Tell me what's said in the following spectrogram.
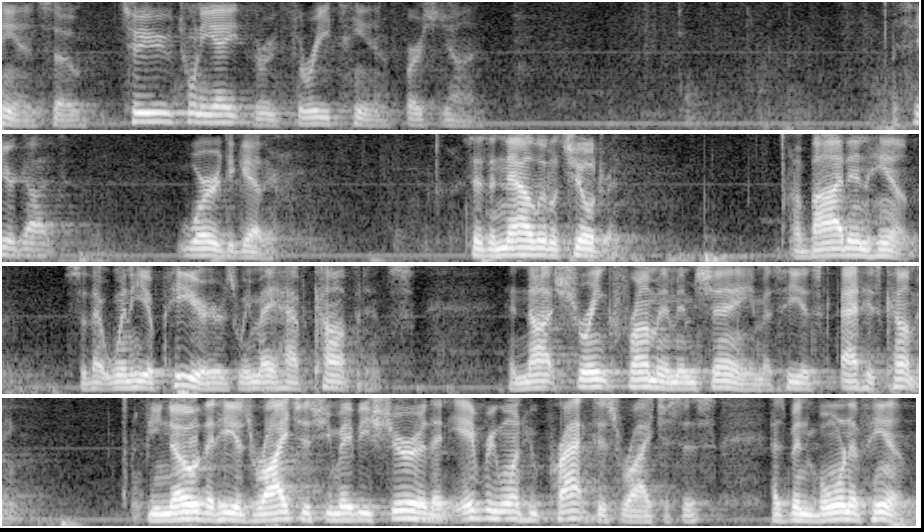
10. So 228 through 310 of 1 John. Let's hear God's word together. It says, And now, little children, abide in him, so that when he appears, we may have confidence and not shrink from him in shame as he is at his coming. If you know that he is righteous, you may be sure that everyone who practices righteousness has been born of him.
